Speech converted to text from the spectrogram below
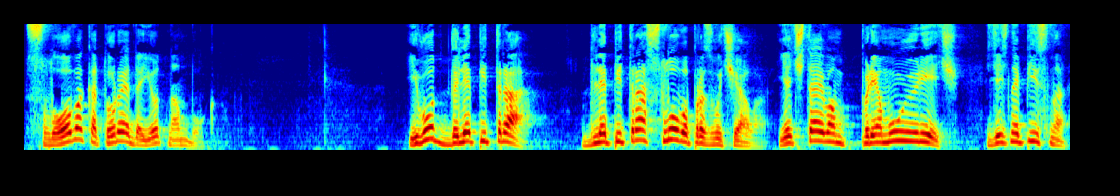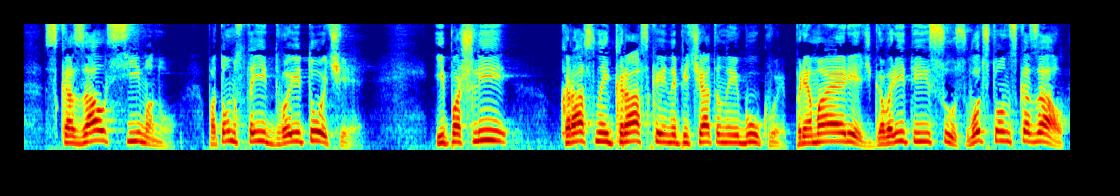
Слово, которое дает нам Бог. И вот для Петра – для Петра слово прозвучало. Я читаю вам прямую речь. Здесь написано «сказал Симону», потом стоит двоеточие. И пошли красной краской напечатанные буквы. Прямая речь, говорит Иисус. Вот что Он сказал.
